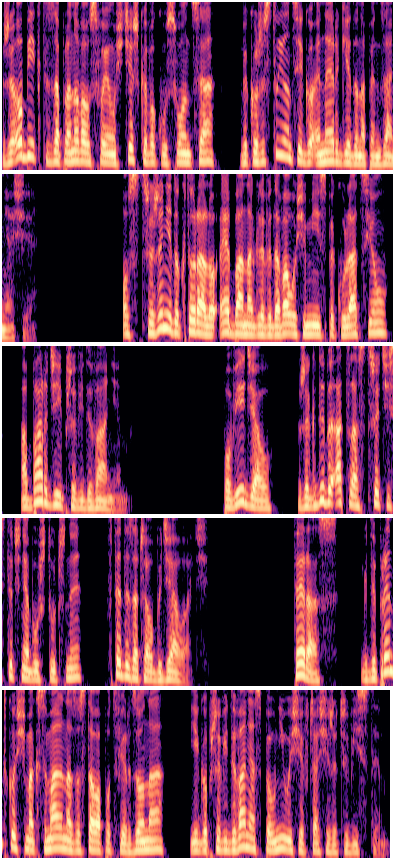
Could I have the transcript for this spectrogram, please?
że obiekt zaplanował swoją ścieżkę wokół Słońca, wykorzystując jego energię do napędzania się. Ostrzeżenie doktora Loeba nagle wydawało się mniej spekulacją, a bardziej przewidywaniem. Powiedział, że gdyby Atlas 3 stycznia był sztuczny, wtedy zacząłby działać. Teraz, gdy prędkość maksymalna została potwierdzona, jego przewidywania spełniły się w czasie rzeczywistym.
